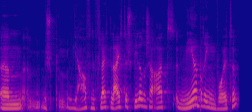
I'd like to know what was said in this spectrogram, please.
ähm, ja, auf eine vielleicht leichte spielerische Art näher bringen wollte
